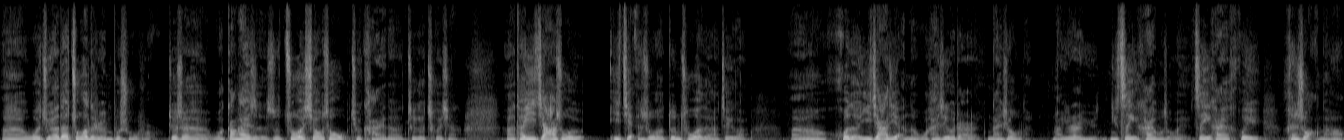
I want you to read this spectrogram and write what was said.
呃，我觉得坐的人不舒服。就是我刚开始是做销售去开的这个车型。呃，它一加速一减速顿挫的这个，嗯，或者一加减呢，我还是有点难受的啊，有点晕。你自己开无所谓，自己开会很爽的哈。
